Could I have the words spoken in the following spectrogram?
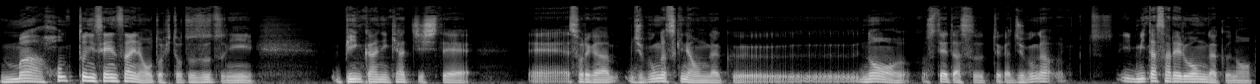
まあ本当に繊細な音一つずつに敏感にキャッチして、えー、それが自分が好きな音楽のステータスっていうか自分が満たされる音楽の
